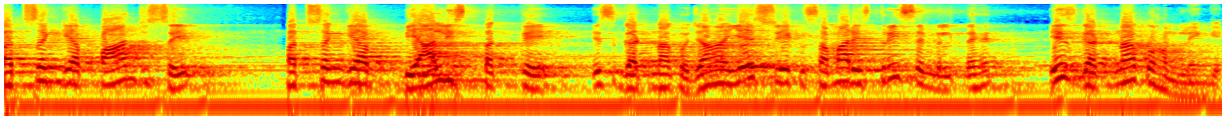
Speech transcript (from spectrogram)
पद संज्ञा पाँच से पद संज्ञा बयालीस तक के इस घटना को, जहाँ यीशु एक समार स्त्री से मिलते हैं, इस घटना को हम लेंगे।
